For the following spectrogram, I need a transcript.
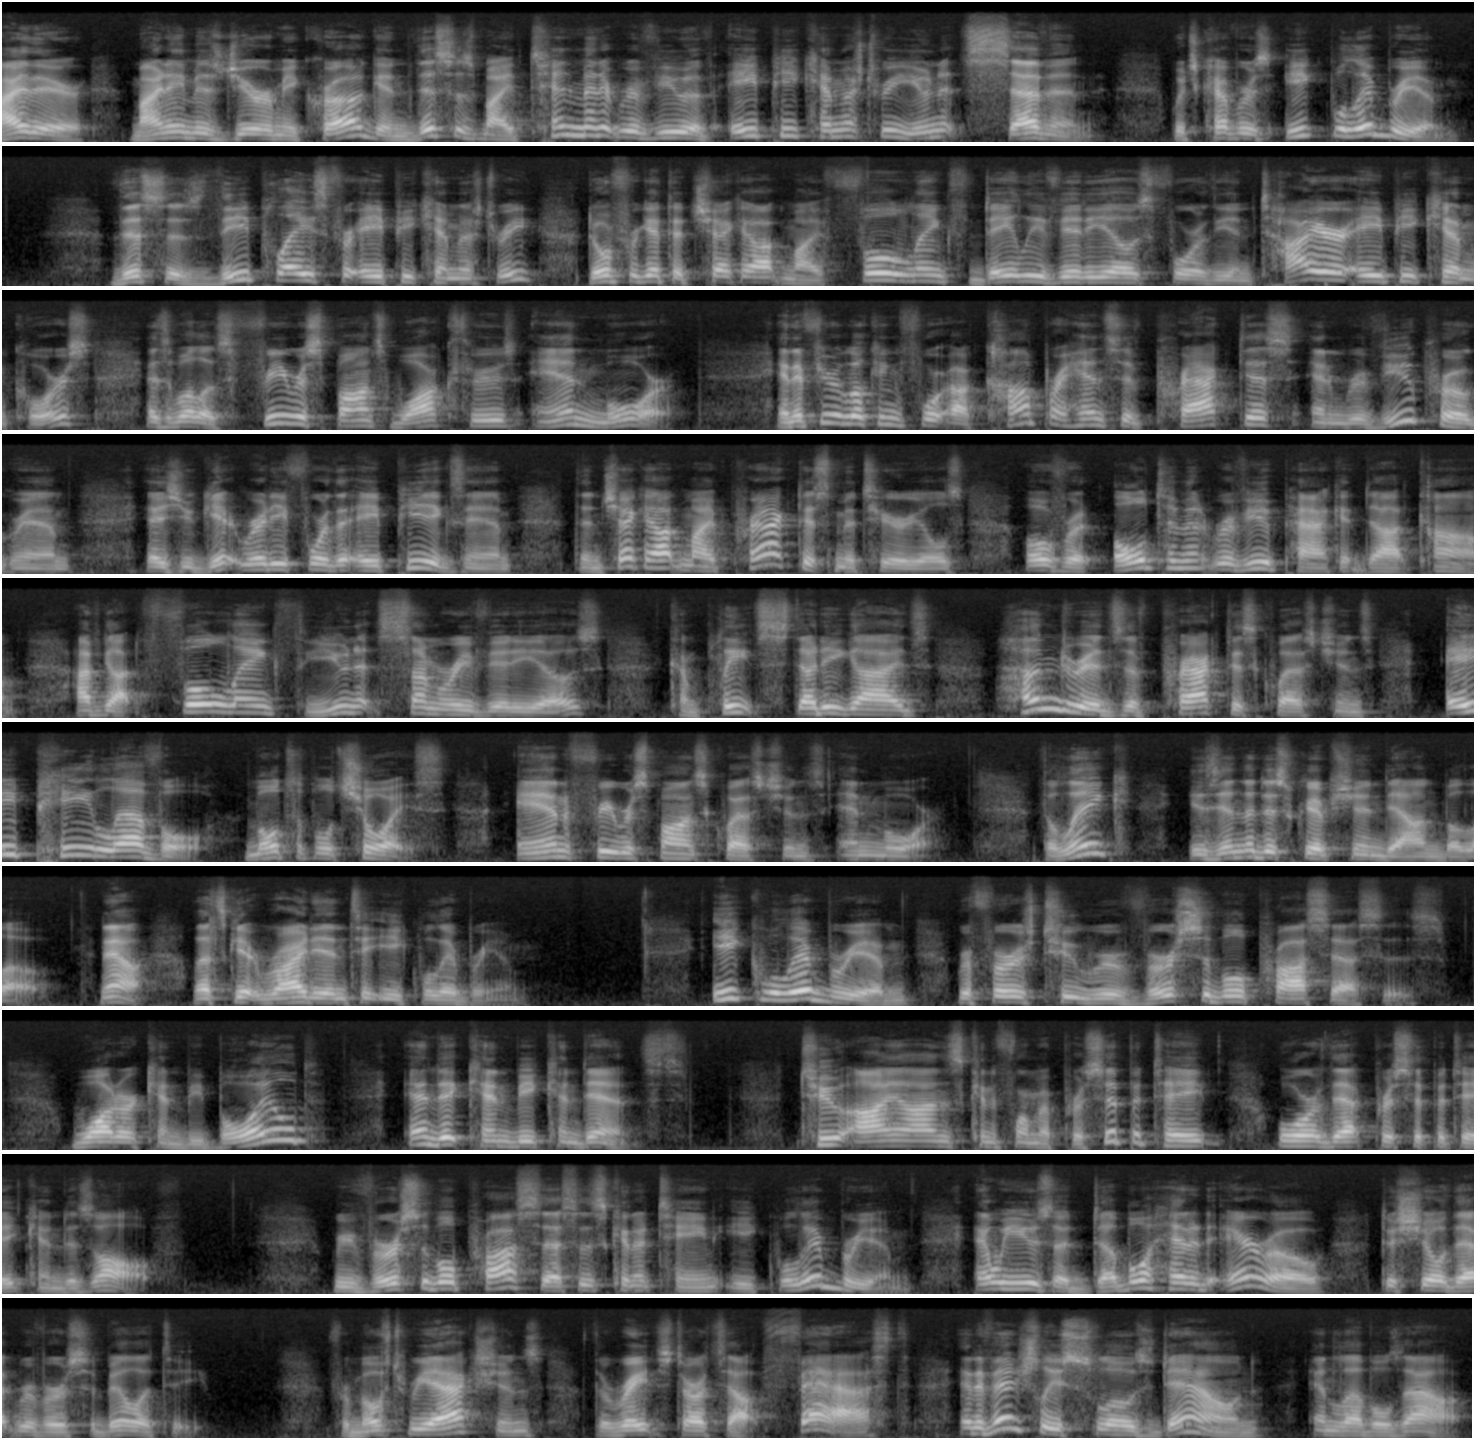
Hi there, my name is Jeremy Krug and this is my 10 minute review of AP Chemistry Unit 7, which covers equilibrium. This is the place for AP Chemistry. Don't forget to check out my full-length daily videos for the entire AP Chem course, as well as free response walkthroughs and more. And if you're looking for a comprehensive practice and review program as you get ready for the AP exam, then check out my practice materials over at ultimatereviewpacket.com. I've got full-length unit summary videos, complete study guides, hundreds of practice questions, AP level, multiple choice, and free response questions, and more. The link is in the description down below. Now, let's get right into equilibrium. Equilibrium refers to reversible processes. Water can be boiled and it can be condensed. Two ions can form a precipitate or that precipitate can dissolve. Reversible processes can attain equilibrium and we use a double-headed arrow to show that reversibility. For most reactions, the rate starts out fast and eventually slows down and levels out.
